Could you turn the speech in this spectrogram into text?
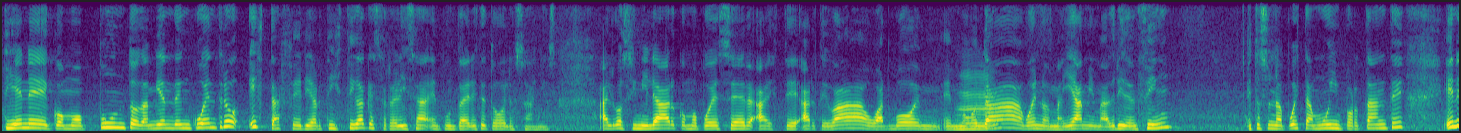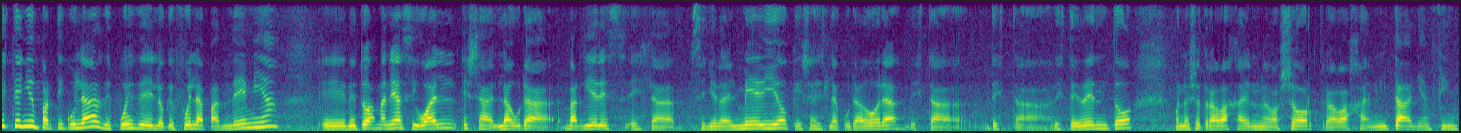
tiene como punto también de encuentro esta feria artística que se realiza en Punta del Este todos los años. Algo similar como puede ser a este Arteba o Artbo en, en Bogotá, bueno, en Miami, Madrid, en fin. Esto es una apuesta muy importante. En este año en particular, después de lo que fue la pandemia, eh, de todas maneras, igual, ella, Laura Bardieres, es la señora del medio, que ella es la curadora de, esta, de, esta, de este evento. Bueno, ella trabaja en Nueva York, trabaja en Italia, en fin.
